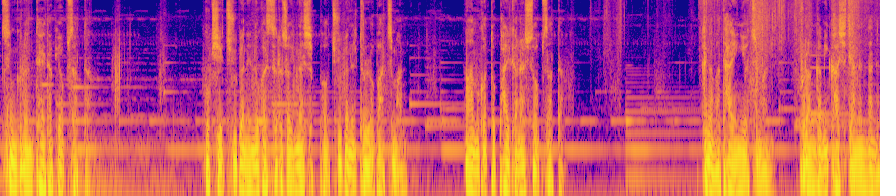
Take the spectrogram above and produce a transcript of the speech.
친구는 대답이 없었다. 혹시 주변에 누가 쓰러져 있나 싶어 주변을 둘러봤지만 아무것도 발견할 수 없었다. 그나마 다행이었지만 불안감이 가시지 않은 나는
